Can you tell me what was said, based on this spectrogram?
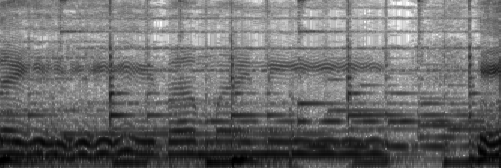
దైవమని ఈ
